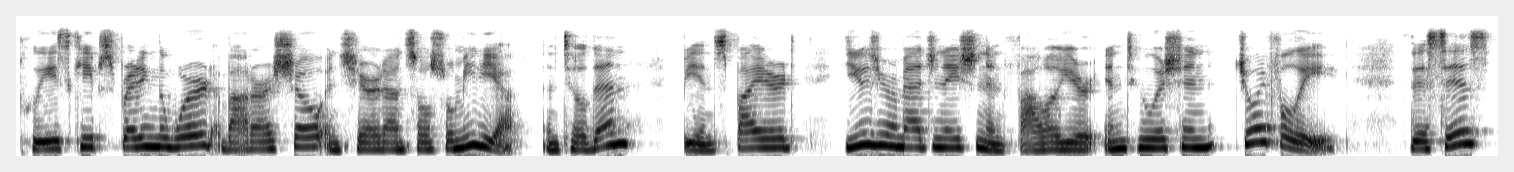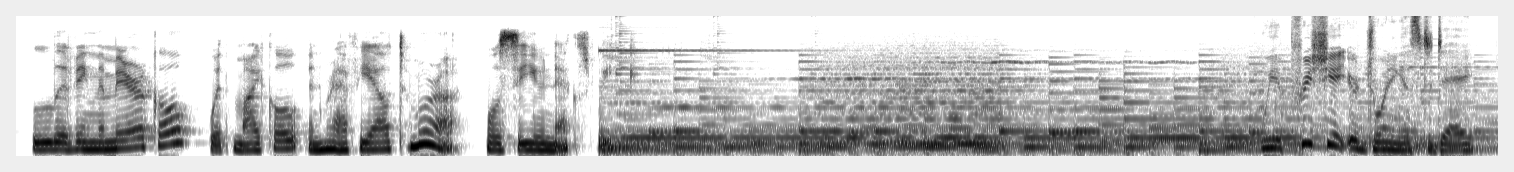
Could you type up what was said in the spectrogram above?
Please keep spreading the word about our show and share it on social media. Until then, be inspired, use your imagination, and follow your intuition joyfully. This is Living the Miracle with Michael and Raphaelle Tamura. We'll see you next week. We appreciate your joining us today.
